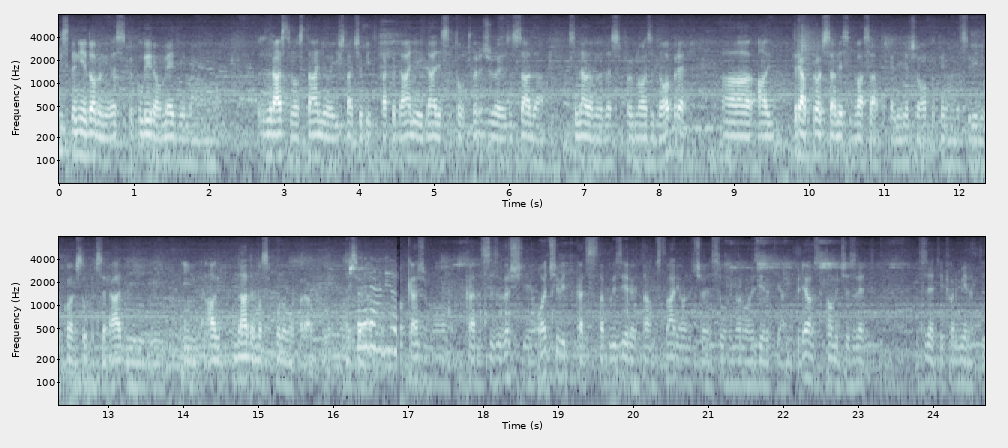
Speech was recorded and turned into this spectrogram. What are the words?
mislim da nije dobro ni da se spekulira u medijima o zdravstvenom stanju i šta će biti tako dalje i dalje se to utvrđuje. Za sada se nadamo da su prognoze dobre, ali treba proći 72 sata kad je riječ o okotima da se vidi u kojem stupnju se radi, i, ali nadamo se punom oporavku. Što je radio? Kažemo, kada se završi očevid, kada se stabiliziraju tamo stvari, onda će se normalizirati javni prijevoz, o tome će ZET, informirati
